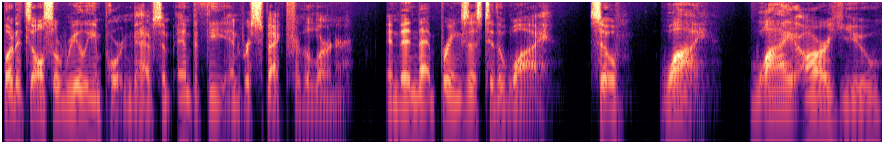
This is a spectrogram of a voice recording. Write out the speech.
but it's also really important to have some empathy and respect for the learner. And then that brings us to the why. So, why? Why are you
